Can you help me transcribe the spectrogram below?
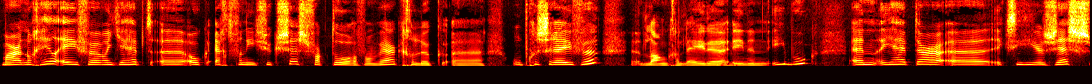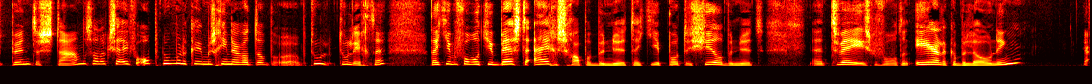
Maar nog heel even, want je hebt uh, ook echt van die succesfactoren van werkgeluk uh, opgeschreven, lang geleden mm -hmm. in een e-book. En je hebt daar, uh, ik zie hier zes punten staan. Zal ik ze even opnoemen? Dan kun je misschien daar wat op, op toelichten. Dat je bijvoorbeeld je beste eigenschappen benut. Dat je je potentieel benut. Uh, twee is bijvoorbeeld een eerlijke beloning. Ja.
